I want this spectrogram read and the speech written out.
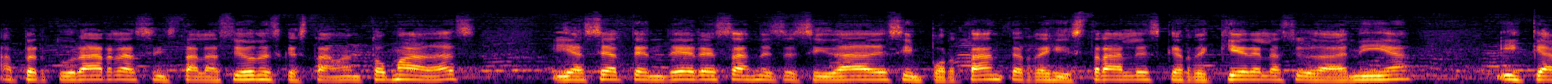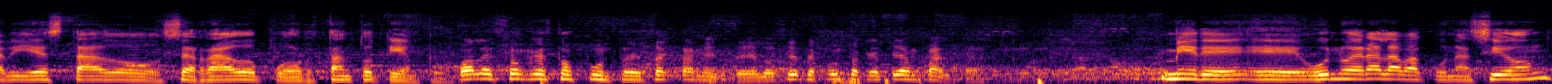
aperturar las instalaciones que estaban tomadas y así atender esas necesidades importantes registrales que requiere la ciudadanía y que había estado cerrado por tanto tiempo. ¿Cuáles son estos puntos exactamente, los siete puntos que hacían falta? Mire, eh, uno era la vacunación,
